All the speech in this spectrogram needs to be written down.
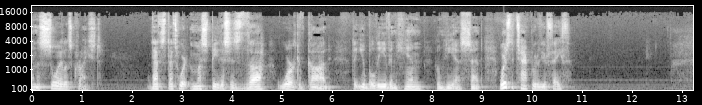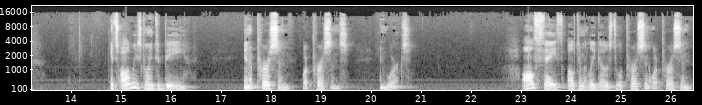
and the soil is Christ. That's, that's where it must be. This is the work of God that you believe in Him whom He has sent. Where's the taproot of your faith? It's always going to be in a person or persons and works. All faith ultimately goes to a person or person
